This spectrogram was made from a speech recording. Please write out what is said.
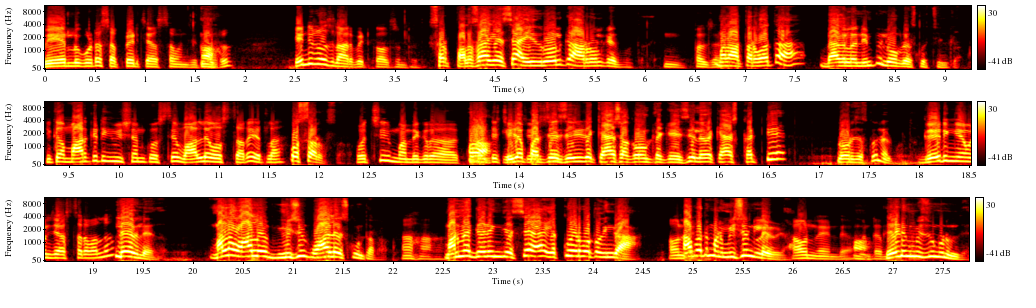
వేర్లు కూడా సపరేట్ చేస్తామని చెప్పారు. ఎన్ని రోజులు ఆరబెట్టుకోవాల్సి ఉంటుంది? సార్ పలసాగేస్తే ఐదు రోజులకి ఆరు రోజులకి అయిపోతుంది. మళ్ళీ ఆ తర్వాత బ్యాగులో నింపి లోపల వేసుకోవచ్చు ఇంట్లో. ఇక మార్కెటింగ్ విషయానికి వస్తే వాళ్ళే వస్తారా ఎట్లా? వస్తారు వస్తారు. వచ్చి మన దగ్గర పర్చేస్ ఇదే క్యాష్ అకౌంట్లోకి వేసి లేదా క్యాష్ కట్టి లోడ్ చేసుకొని వెళ్ళిపోతారు. గ్రేడింగ్ ఏమైనా చేస్తారా వాళ్ళు? లేదు లేదు. మళ్ళీ వాళ్ళు మిషన్ వాళ్ళు వేసుకుంటారు. మనమే గ్రేడింగ్ చేస్తే ఎక్కువ వెళ్ళిపోతుంది ఇంకా. అవును కాకపోతే మన మిషన్ లేవు. అవునండి గ్రేడింగ్ మిషన్ కూడా ఉంది.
